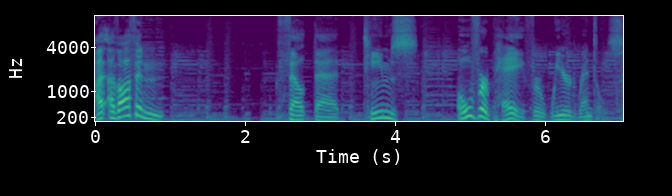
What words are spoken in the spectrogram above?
I, I've often felt that teams overpay for weird rentals.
